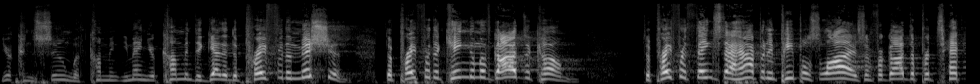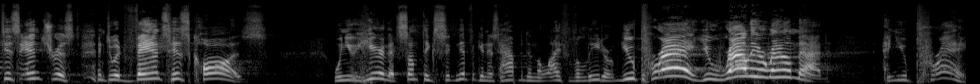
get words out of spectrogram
You're consumed with coming, man, you're coming together to pray for the mission, to pray for the kingdom of God to come, to pray for things to happen in people's lives and for God to protect his interest and to advance his cause. When you hear that something significant has happened in the life of a leader, you pray, you rally around that, and you pray.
